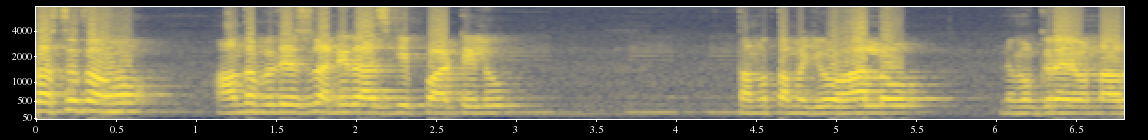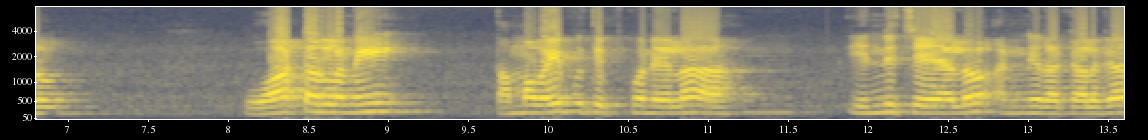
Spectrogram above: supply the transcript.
ప్రస్తుతం ఆంధ్రప్రదేశ్లో అన్ని రాజకీయ పార్టీలు తమ తమ వ్యూహాల్లో నిమగ్నమై ఉన్నారు. ఓటర్లని తమ వైపు తిప్పుకునేలా ఎన్ని చేయాలో అన్ని రకాలుగా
